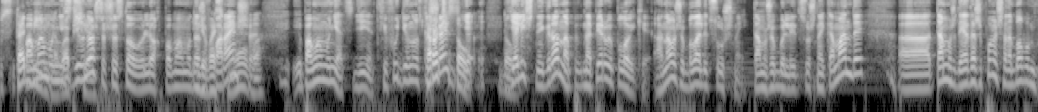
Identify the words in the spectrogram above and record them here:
Стабильно По-моему, не вообще. с 96-го, Лех, по-моему, даже пораньше. И, по-моему, нет, нет, FIFA 96 Короче, долго, я, долго. я лично играл на, на первой плойке. Она уже была лицушной. Там уже были лицушные команды. А, там уже, я даже помню, что она была, по-моему,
